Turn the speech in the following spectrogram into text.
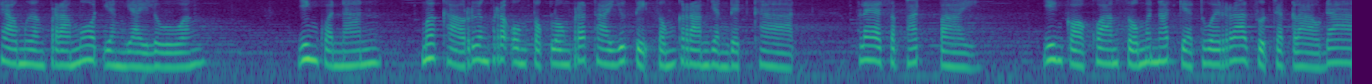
ชาวเมืองปราโมทอย่างใหญ่หลวง ยิ่งกว่านั้น เมื่อข่าวเรื่องพระองค์ตกลงพระทัยยุติสงครามอย่างเด็ดขาด แพร่สะพัดไป ยิ่งก่อความโสมนัสแก่ทวยราชสุดจะกล่าวได้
